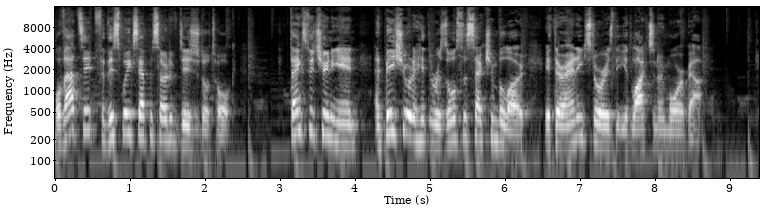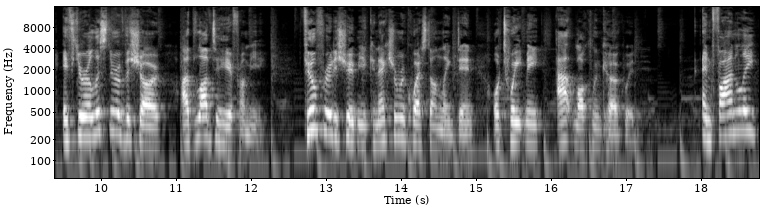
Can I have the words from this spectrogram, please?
Well, that's it for this week's episode of Digital Talk. Thanks for tuning in, and be sure to hit the resources section below if there are any stories that you'd like to know more about. If you're a listener of the show, I'd love to hear from you. Feel free to shoot me a connection request on LinkedIn or tweet me at Lachlan Kirkwood. And finally,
